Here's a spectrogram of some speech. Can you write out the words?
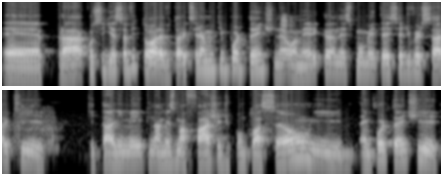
é, para conseguir essa vitória. Vitória que seria muito importante, né? O América, nesse momento, é esse adversário que que está ali meio que na mesma faixa de pontuação e é importante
